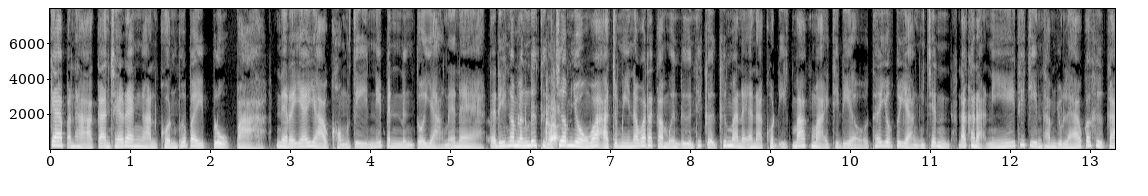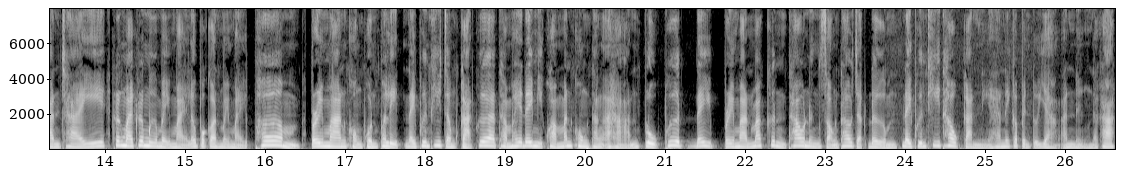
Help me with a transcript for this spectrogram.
แก้ปัญหาการใช้แรงงานคนเพื่อไปปลูกป่า ในระยะยาวของจีนนี่เป็นหนึ่งตัวอย่างแน่ ๆ แต่ที่กำลังนึกถึงครับเชื่อมโยงว่าอาจจะมีนวัตกรรมอื่น ๆ ที่เกิดขึ้นมาในอนาคตอีกมากมายทีเดียว ถ้ายกตัวอย่างอย่างเช่น ณขณะนี้ที่จีนทำอยู่แล้วก็คือการใช้เครื่องไม้เครื่องมือใหม่ๆและอุปกรณ์ใหม่ๆ เพิ่ม ปริมาณของผลผลิตในพื้นที่จำกัด เพื่อทำให้ได้มีความมั่นคงทางอาหาร ปลูกพืชได้ปริมาณมากขึ้นเท่าหนึ่งสองเท่าจากเดิมในพื้นที่เท่ากันเนี่ยฮะนี่ก็เป็นตัวอย่างอันหนึ่งนะคะ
